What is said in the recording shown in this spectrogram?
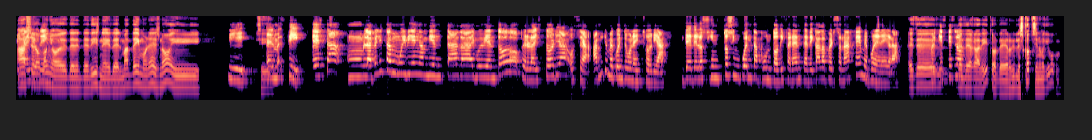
de Ah, sí, oh, coño, eh, de, de Disney, del Matt Damon es, ¿no? Y... Sí, Sí. el- sí. Está, mm, la peli está muy bien ambientada y muy bien todo, pero la historia, o sea, a mí que me cuenten una historia desde los 150 puntos diferentes de cada personaje me pone negra. Es de, Porque es que es lo- de Gladiator, de Ridley Scott, si no me equivoco.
